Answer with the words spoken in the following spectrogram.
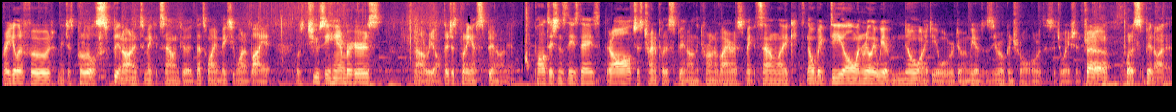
regular food, and they just put a little spin on it to make it sound good. That's why it makes you want to buy it. Those juicy hamburgers, not real. They're just putting a spin on it. Politicians these days, they're all just trying to put a spin on the coronavirus, make it sound like it's no big deal, when really we have no idea what we're doing. We have zero control over the situation. Try to put a spin on it.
